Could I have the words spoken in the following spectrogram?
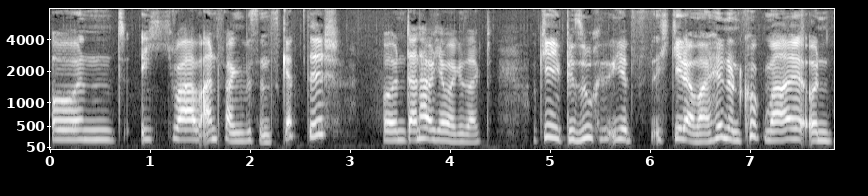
Und ich war am Anfang ein bisschen skeptisch, und dann habe ich aber gesagt, okay, ich besuche jetzt, ich gehe da mal hin und guck mal. Und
